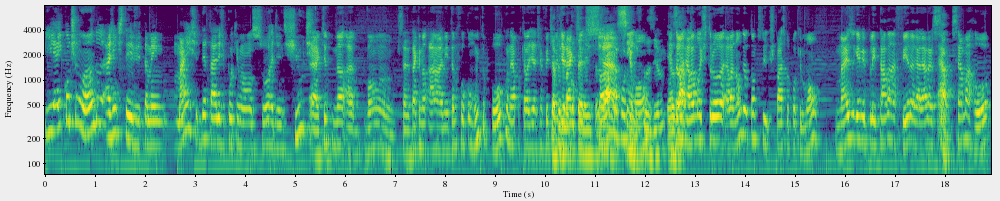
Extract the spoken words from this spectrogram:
E aí, continuando, a gente teve também mais detalhes de Pokémon Sword and Shield. É, que não, ah, vamos salientar que não- a Nintendo focou muito pouco, né? Porque ela já tinha feito Já uma fez uma direct conferência. só Já, pra sim, Pokémon. Então Exato. ela mostrou, ela não deu tanto espaço pra Pokémon, mas o gameplay tava na feira, a galera se, É. se amarrou.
